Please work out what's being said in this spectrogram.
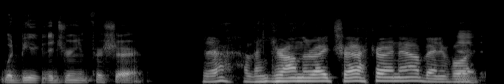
would be the dream for sure yeah i think you're on the right track right now benny boy yeah.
